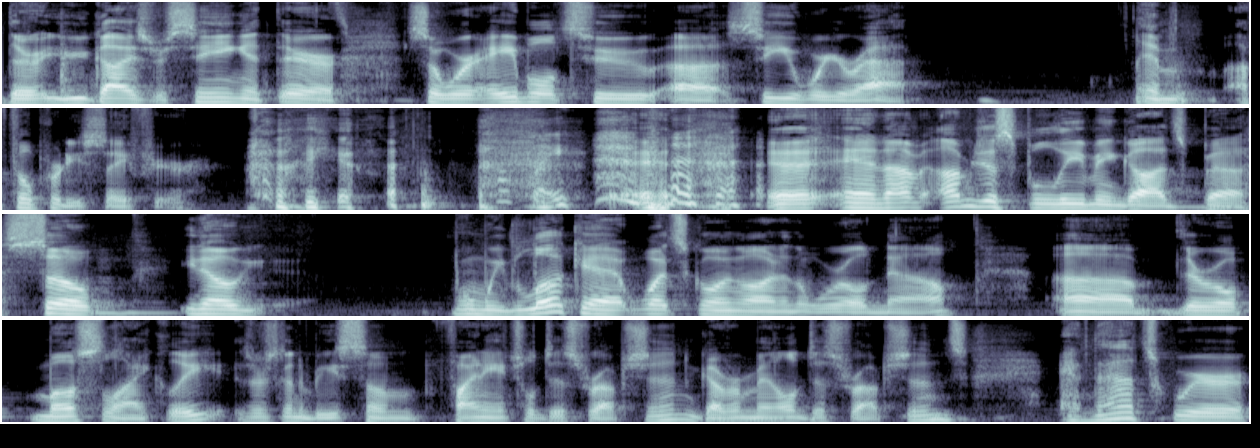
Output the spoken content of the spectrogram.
There, you guys are seeing it there, so we're able to uh, see where you're at, and I feel pretty safe here. And, and I'm I'm just believing God's best. So Mhm. you know, when we look at what's going on in the world now, uh, there will most likely there's going to be some financial disruption, governmental disruptions, and that's where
